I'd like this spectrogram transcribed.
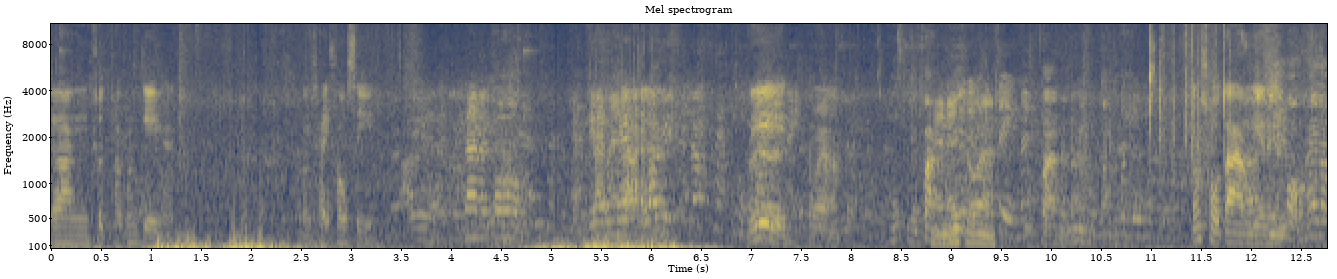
กำลังฝึกพักกางเกงอะ ต้องใช้เข้าซีน ได้ไหมโป้นี่หูฟังไหนไหนโชว์หน่อยฟังไม่มีหูฟังเลยต้องโชว์ตามเรียนเลยบอกให้เรา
